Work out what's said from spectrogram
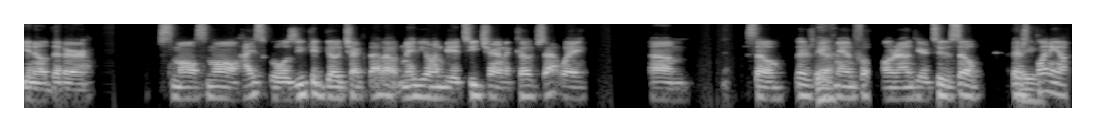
you know, that are small, small high schools. You could go check that out. Maybe you want to be a teacher and a coach that way. Um, so there's yeah. eight man football around here too. So there's hey. plenty of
